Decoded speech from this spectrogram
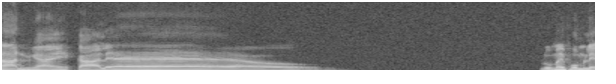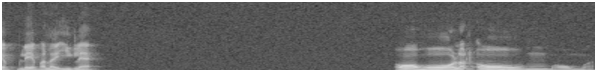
นั่นไงกาแล้ว รู้ไหมผมเล็บเล็บอะไรอีกแล้ว โอ้โหรถโอมโอมอะ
